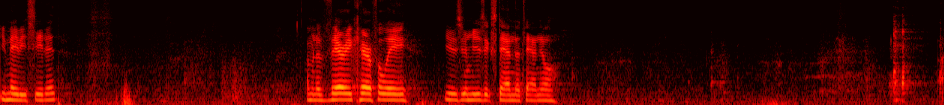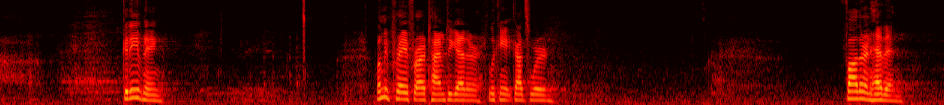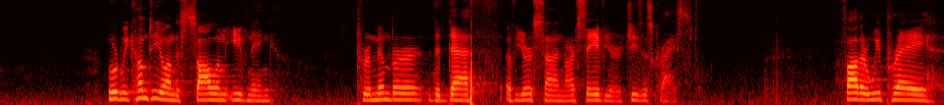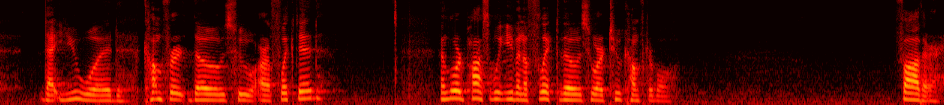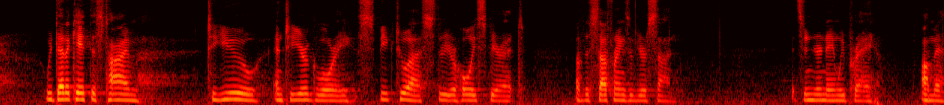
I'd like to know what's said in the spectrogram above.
You may be seated. I'm going to very carefully use your music stand, Nathaniel. Good evening. Let me pray for our time together looking at God's Word. Father in heaven, Lord, we come to you on this solemn evening remember the death of your Son, our Savior, Jesus Christ. Father, we pray that you would comfort those who are afflicted, and Lord, possibly even afflict those who are too comfortable. Father, we dedicate this time to you and to your glory. Speak to us through your Holy Spirit of the sufferings of your Son. It's in your name we pray. Amen.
